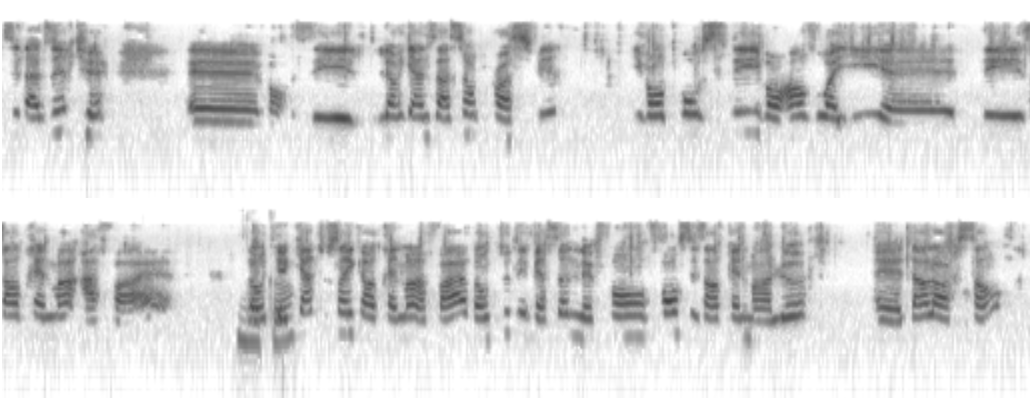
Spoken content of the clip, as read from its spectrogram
C'est-à-dire que, euh, bon, c'est l'organisation CrossFit ils vont poster, ils vont envoyer euh, des entraînements à faire. Donc, il y a quatre ou cinq entraînements à faire. Donc, toutes les personnes le font, font ces entraînements-là euh, dans leur centre,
